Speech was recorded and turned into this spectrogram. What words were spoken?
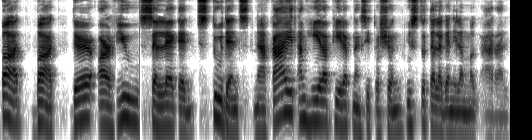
But, but, there are few selected students na kahit ang hirap-hirap ng sitwasyon, gusto talaga nilang mag-aral.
